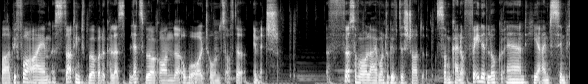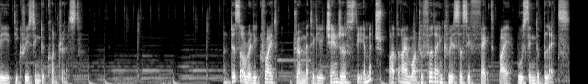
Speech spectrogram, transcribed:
but before I'm starting to work on the colors, let's work on the overall tones of the image. First of all, I want to give this shot some kind of faded look and here I'm simply decreasing the contrast. This already quite dramatically changes the image, but I want to further increase this effect by boosting the blacks.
